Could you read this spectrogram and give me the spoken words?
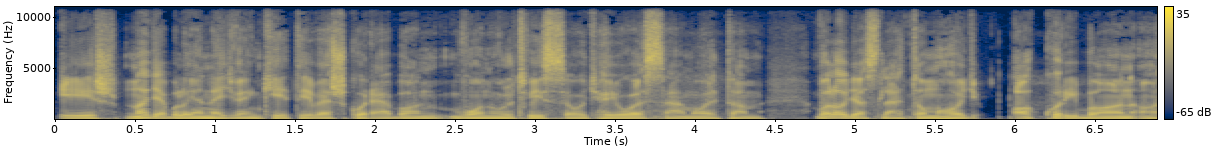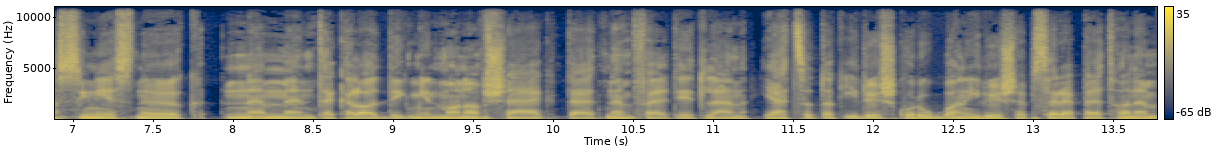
és nagyjából olyan 42 éves korában vonult vissza, hogyha jól számoltam. Valahogy azt látom, hogy akkoriban a színésznők nem mentek el addig, mint manapság, tehát nem feltétlen játszottak időskorukban idősebb szerepet, hanem,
